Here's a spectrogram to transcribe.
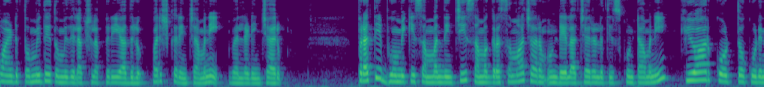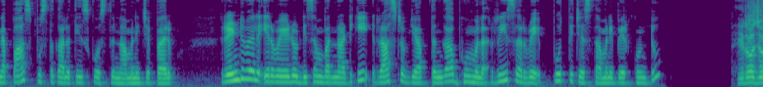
పాయింట్ తొమ్మిది తొమ్మిది లక్షల ఫిర్యాదులు పరిష్కరించామని వెల్లడించారు. ప్రతి భూమికి సంబంధించి సమగ్ర సమాచారం ఉండేలా చర్యలు తీసుకుంటామని క్యూఆర్ కోడ్తో కూడిన పాస్ పుస్తకాలు తీసుకొస్తున్నామని చెప్పారు. రెండు వేల ఇరవై ఏడు డిసెంబర్ నాటికి రాష్ట్ర వ్యాప్తంగా భూముల రీసర్వే పూర్తి చేస్తామని పేర్కొంటూ ఈరోజు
